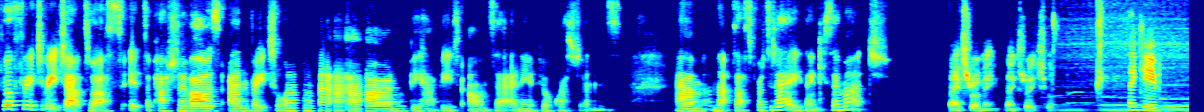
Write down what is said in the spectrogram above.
feel free to reach out to us. It's a passion of ours, and Rachel and Aaron would be happy to answer any of your questions. Um, and that's us for today. Thank you so much. Thanks, Romy. Thanks, Rachel. Thank you.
